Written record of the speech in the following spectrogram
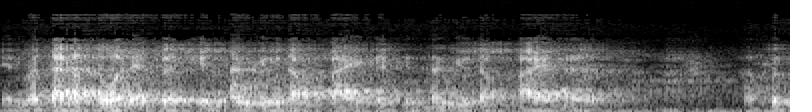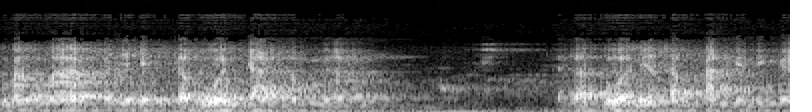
เห็นว่าแต่ละตัวเนี่ยเกิดขึ้นตั้งอยู่ดับไป เกิดขึ้นตั้งอยู่ดับไปนะถ้าฝึกมากๆก็จะเห็นกระบวนการทำงาน แต่ละตัวนี้สัมพันธ์กันยังไง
